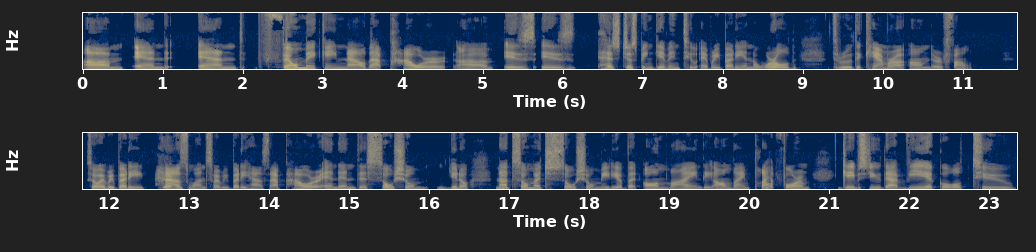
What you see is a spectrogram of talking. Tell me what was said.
Um, and and filmmaking now that power um, is is has just been given to everybody in the world through the camera on their phone. So everybody has yeah. one, so everybody has that power. And then the social, you know, not so much social media, but online, the online platform gives you that vehicle to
